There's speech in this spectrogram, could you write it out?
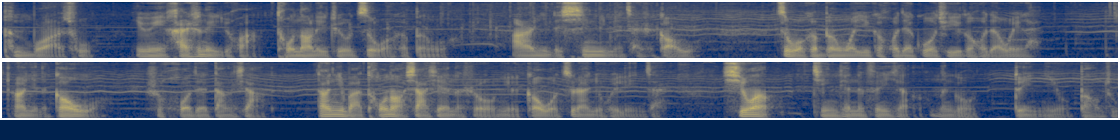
喷薄而出。因为还是那句话，头脑里只有自我和本我。而你的心里面才是高我，自我和本我，一个活在过去，一个活在未来，而你的高我是活在当下的。当你把头脑下线的时候，你的高我自然就会临在。希望今天的分享能够对你有帮助。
